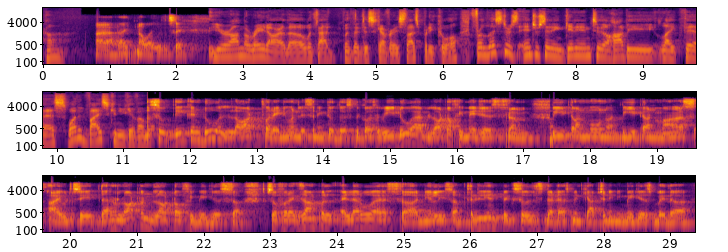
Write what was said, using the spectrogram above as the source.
Huh. Uh, right now, I would say you're on the radar though with that with the discovery, so that's pretty cool. For listeners interested in getting into a hobby like this, what advice can you give them? So they can do a lot for anyone listening to this because we do have a lot of images from be it on Moon or be it on Mars. I would say there are a lot and lot of images. So, for example, LRO has uh, nearly some trillion pixels that has been captured in images by the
